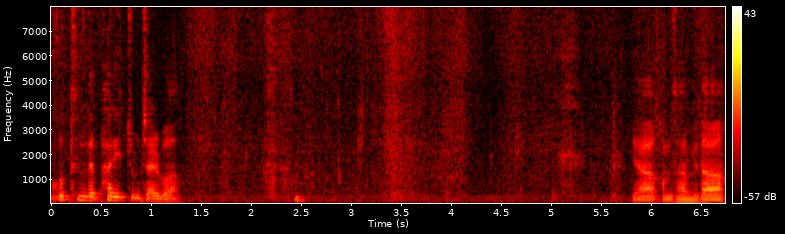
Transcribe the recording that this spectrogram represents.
코트인데 팔이 좀 짧아. 야 감사합니다.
